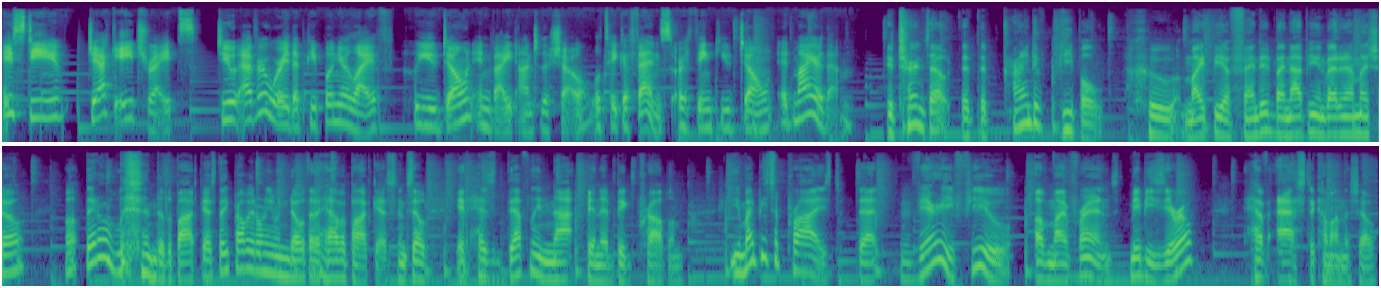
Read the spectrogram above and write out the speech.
Hey Steve, Jack H writes Do you ever worry that people in your life who you don't invite onto the show will take offense or think you don't admire them? It turns out that the kind of people who might be offended by not being invited on my show, well, they don't listen to the podcast. They probably don't even know that I have a podcast. And so it has definitely not been a big problem. You might be surprised that very few of my friends, maybe zero, have asked to come on the show.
